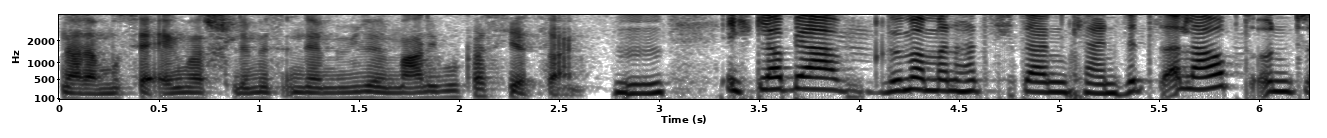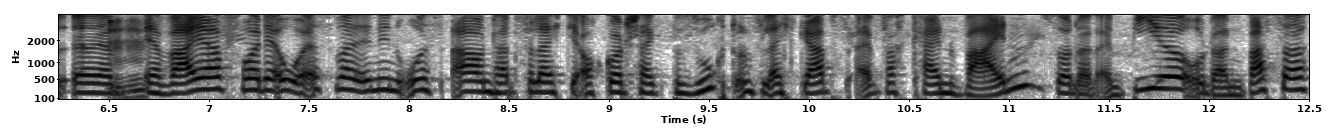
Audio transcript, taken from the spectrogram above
na, da muss ja irgendwas Schlimmes in der Mühle in Malibu passiert sein. Hm. Ich glaube ja, Böhmermann hat sich da einen kleinen Witz erlaubt und äh, mhm. er war ja vor der US-Wahl in den USA und hat vielleicht ja auch Gottschalk besucht und vielleicht gab es einfach keinen Wein, sondern ein Bier oder ein Wasser.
